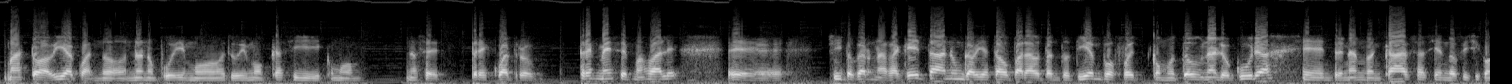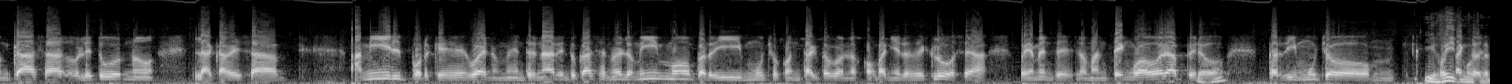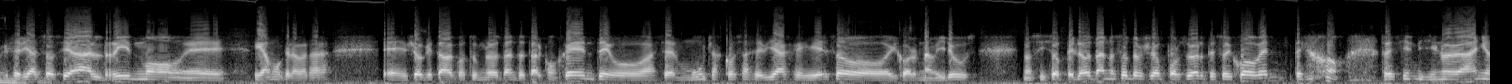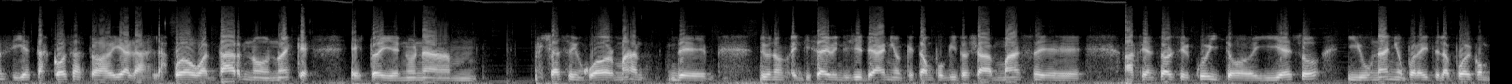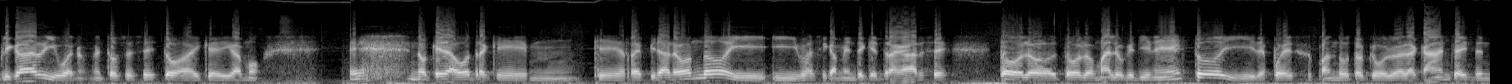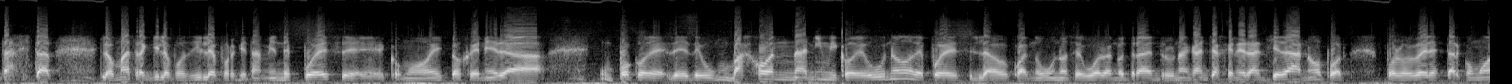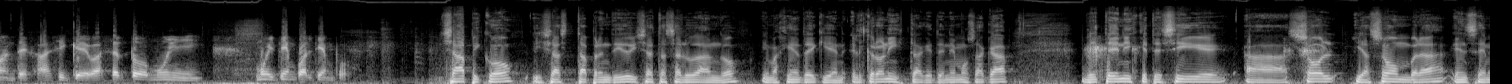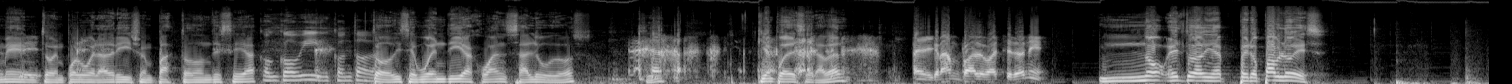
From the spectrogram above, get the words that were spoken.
más todavía cuando no nos pudimos, tuvimos casi como, no sé, tres, cuatro, tres meses más vale, eh, sí tocar una raqueta, nunca había estado parado tanto tiempo, fue como toda una locura, eh, entrenando en casa, haciendo físico en casa, doble turno, la cabeza a mil porque bueno entrenar en tu casa no es lo mismo perdí mucho contacto con los compañeros del club o sea obviamente lo mantengo ahora pero perdí mucho mm, Y contacto de lo que sería social ritmo eh, digamos que la verdad eh, yo que estaba acostumbrado tanto a estar con gente o hacer muchas cosas de viaje y eso, el coronavirus nos hizo pelota. Nosotros, yo por suerte soy joven, tengo recién 19 años y estas cosas todavía las, las puedo aguantar. No, no es que estoy en una... mm, Ya soy un jugador más de, de unos 26, 27 años que está un poquito ya más eh, afianzado al circuito y eso, y un año por ahí te la puede complicar y bueno, entonces esto hay que, digamos, eh, no queda otra que, mm, que respirar hondo y, y básicamente que tragarse todo lo todo lo malo que tiene esto y después cuando toque volver a la cancha intentar estar lo más tranquilo posible porque también después eh, como esto genera un poco de, de- un bajón anímico de uno después lo- cuando uno se vuelve a encontrar dentro de una cancha genera ansiedad no por por volver a estar como antes. Así que va a ser todo muy muy tiempo al tiempo Ya picó y ya está prendido y ya está saludando. Imagínate quién, el cronista que tenemos acá de tenis que te sigue a sol y a sombra, en cemento, Sí. en polvo de ladrillo, en pasto, donde sea. Con COVID, con todo. Todo, dice buen día Juan, saludos. ¿Sí? ¿Quién puede ser? A ver. el gran Pablo Bacheroni No, él todavía, pero Pablo es.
